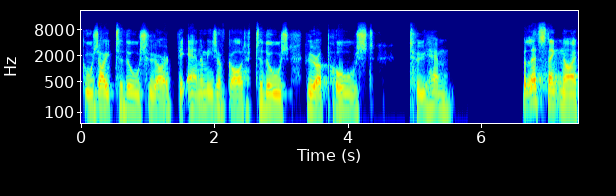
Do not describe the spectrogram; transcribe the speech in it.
goes out to those who are the enemies of God, to those who are opposed to Him. But let's think now.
